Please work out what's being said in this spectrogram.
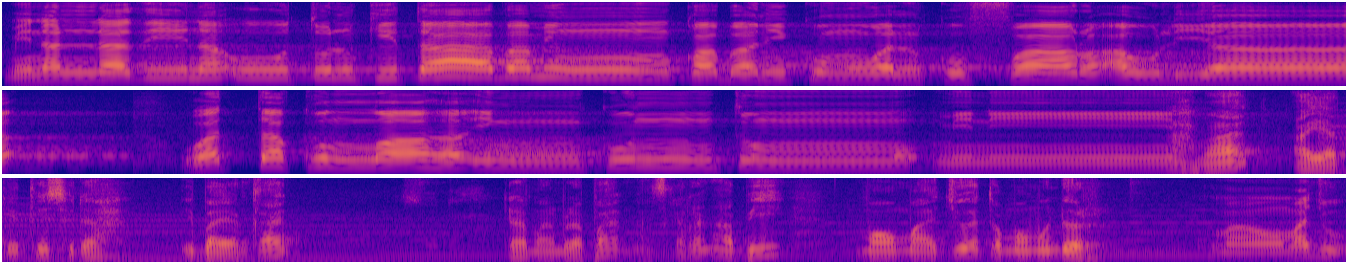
من الذين أوتوا الكتاب من قبلكم والكفار أولياء واتقوا الله إن كنتم مؤمنين Ahmad, ayat itu sudah dibayangkan? Sudah. Halaman berapa? Nah sekarang Abi mau maju atau mau mundur? mau maju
